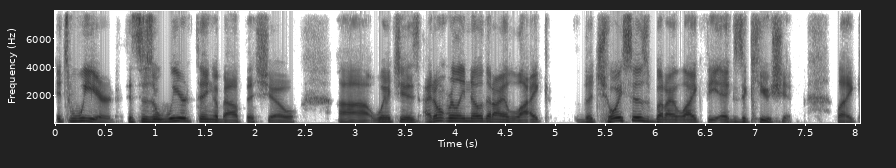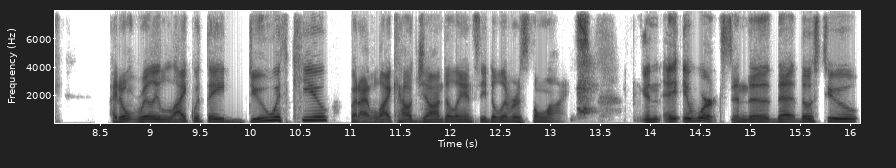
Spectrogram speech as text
It's weird. This is a weird thing about this show, uh, which is I don't really know that I like the choices, but I like the execution. Like I don't really like what they do with Q, but I like how John de Lancie delivers the lines, and it, it works. And the that those two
